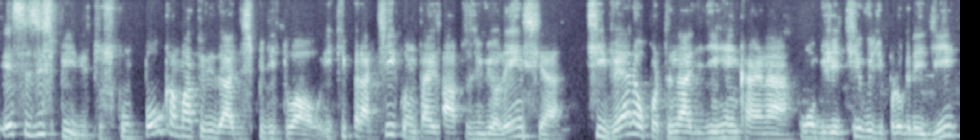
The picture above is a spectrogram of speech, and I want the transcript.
esses espíritos com pouca maturidade espiritual e que praticam tais atos de violência tiveram a oportunidade de reencarnar com o objetivo de progredir,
